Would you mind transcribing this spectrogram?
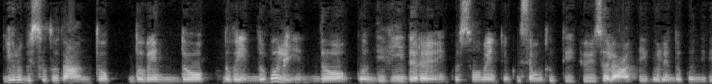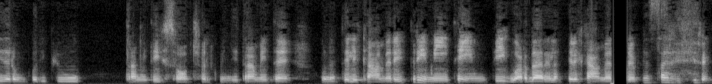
io l'ho vissuto tanto dovendo, dovendo, volendo condividere in questo momento in cui siamo tutti più isolati, volendo condividere un po' di più tramite i social, quindi tramite una telecamera. I primi tempi, guardare la telecamera e pensare di dire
